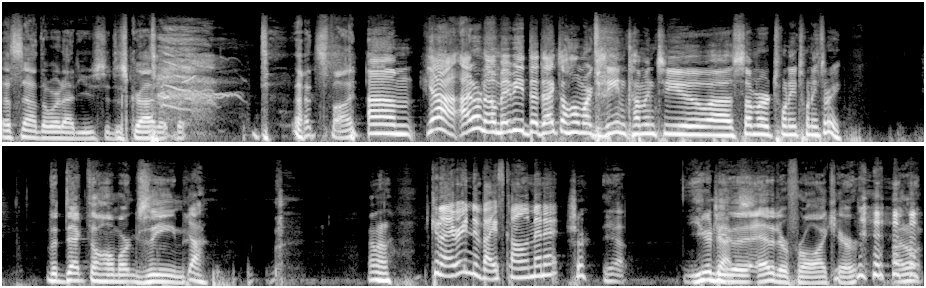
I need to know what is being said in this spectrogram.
That's not the word I'd use to describe it, but that's fine. Um, yeah, I don't know. Maybe the Deck the Hallmark zine coming to you uh, summer 2023. the Deck the Hallmark zine. Yeah. I don't know. Can I write an advice column in it? Sure. Yeah. You're Be Jax. the editor for all I care. I don't.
